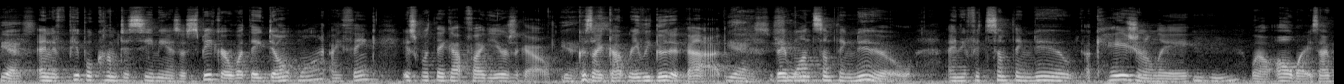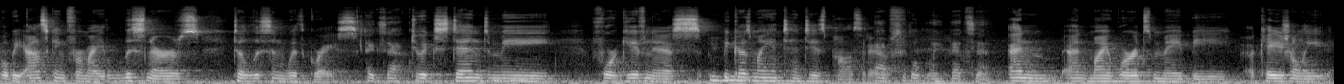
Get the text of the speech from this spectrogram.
Yes. And if people come to see me as a speaker, what they don't want, I think, is what they got five years ago. Yes. Because I got really good at that. Yes, They sure. want something new. And if it's something new, occasionally, Mm-hmm. well, always, I will be asking for my listeners to listen with grace. Exactly. To extend me forgiveness mm-hmm. because my intent is positive Absolutely, that's it. and and my words may be occasionally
